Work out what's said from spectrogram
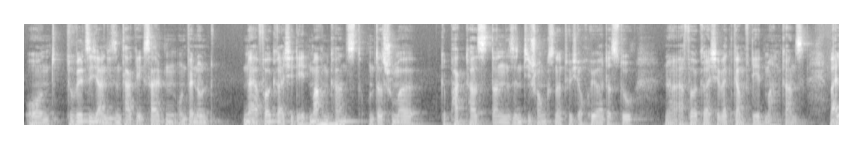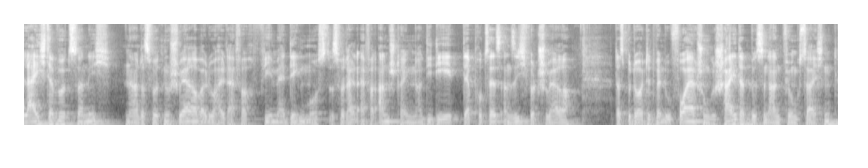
Und du willst dich an diesen Tag X halten. Und wenn du eine erfolgreiche Diät machen kannst und das schon mal gepackt hast, dann sind die Chancen natürlich auch höher, dass du eine erfolgreiche Wettkampfdiät machen kannst. Weil leichter wird es dann nicht. Na, das wird nur schwerer, weil du halt einfach viel mehr dingen musst. Es wird halt einfach anstrengender. Die Diät, der Prozess an sich wird schwerer. Das bedeutet, wenn du vorher schon gescheitert bist, in Anführungszeichen,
